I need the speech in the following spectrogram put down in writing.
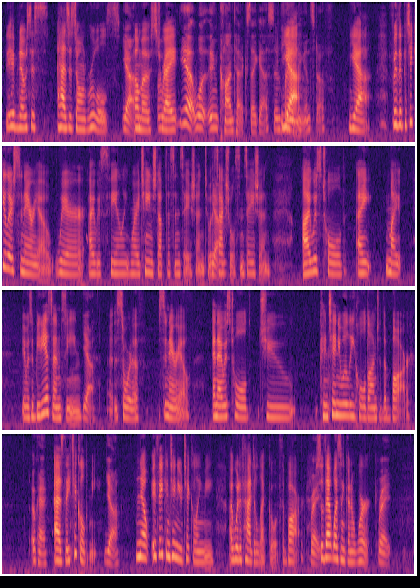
Hypnosis has its own rules. Yeah. Almost, mm, right? Yeah. Well, in context, I guess, and Yeah. framing and stuff. Yeah. For the particular scenario where I was feeling, where I changed up the sensation to a Yeah. sexual sensation, I was told I my it was a BDSM scene, Yeah. uh, sort of scenario, and I was told to continually hold on to the bar Okay. as they tickled me. Yeah. No, if they continued tickling me, I would have had to let go of the bar. Right. So that wasn't going to work. Right.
